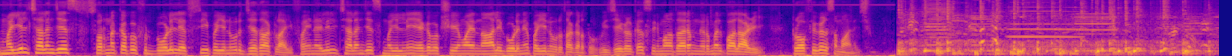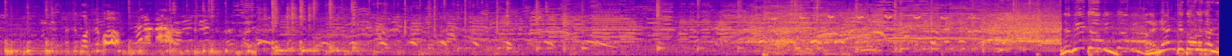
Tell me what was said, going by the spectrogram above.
മയിൽ ചലഞ്ചേഴ്സ് സ്വർണക്കപ്പ് ഫുട്ബോളിൽ F C Payyanur ജേതാക്കളായി. ഫൈനലിൽ ചലഞ്ചേഴ്സ് മയിലിനെ ഏകപക്ഷീയമായ നാല് ഗോളിന് പയ്യന്നൂർ തകർത്തു. വിജയികൾക്ക് സിനിമാ താരം നിർമ്മൽ പാലാഴി ട്രോഫികൾ സമ്മാനിച്ചു. രണ്ട് ഗോളുകൾ.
